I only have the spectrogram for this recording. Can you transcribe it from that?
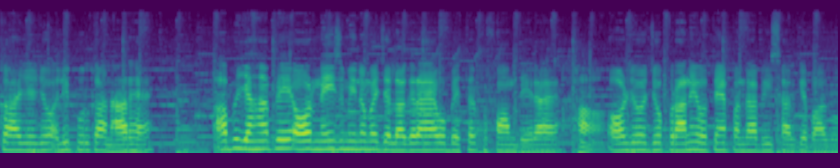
आपका ये जो अलीपुर का अनार है अब यहाँ पे और नई ज़मीनों में जो लग रहा है वो बेहतर परफॉर्म दे रहा है। हाँ। और जो जो पुराने होते हैं पंद्रह बीस साल के बाद वो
